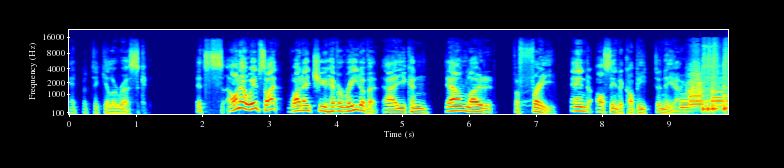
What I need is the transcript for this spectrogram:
at particular risk. It's on our website. Why don't you have a read of it? Uh, you can download it for free. and I'll send a copy to Ne-Yo.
